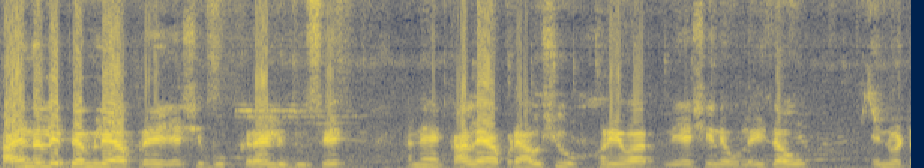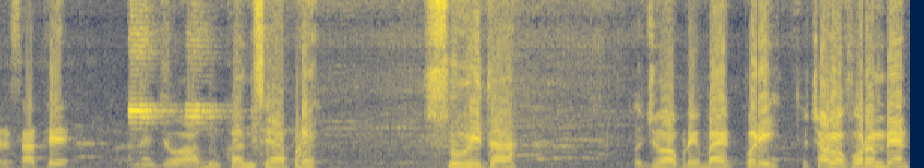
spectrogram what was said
ફાઇનલી ફેમિલી આપણે એસી બુક કરાવી લીધું છે. અને કાલે આપણે આવશું ફરીવાર ને એસીને એવું લઈ જાઉં. ઇન્વર્ટર સાથે. અને જો આ દુકાન છે આપણે. સુવિધા. તો જો આપણી બાઇક પડી તો ચાલો ફોરમ બેન.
